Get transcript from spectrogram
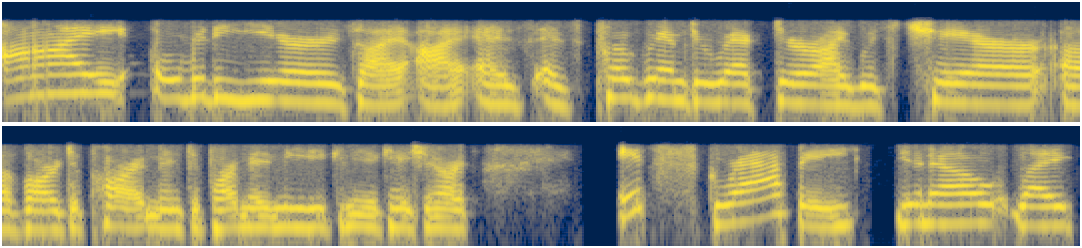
I, over the years, I, I as as program director, I was chair of our department, Department of Media Communication Arts. It's scrappy, you know, like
